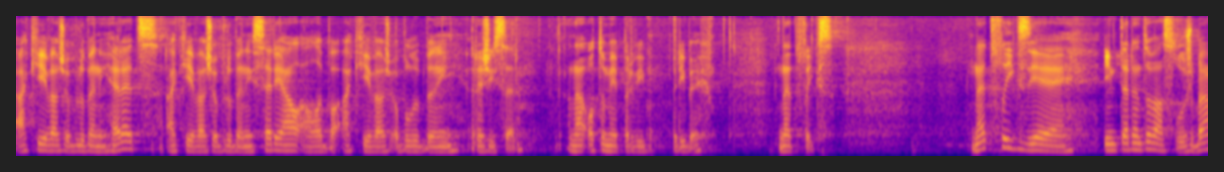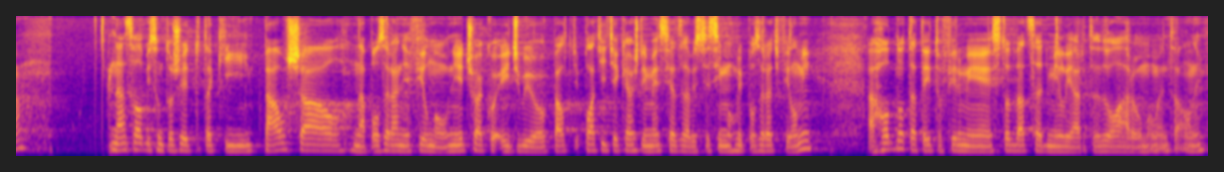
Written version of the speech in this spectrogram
aký je váš obľúbený herec, aký je váš obľúbený seriál, alebo aký je váš obľúbený režisér. O tom je prvý príbeh. Netflix. Netflix je internetová služba. Nazval by som to, že je to taký paušál na pozeranie filmov. Niečo ako HBO. Platíte každý mesiac, aby ste si mohli pozerať filmy. A hodnota tejto firmy je 120 miliard dolárov momentálne.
